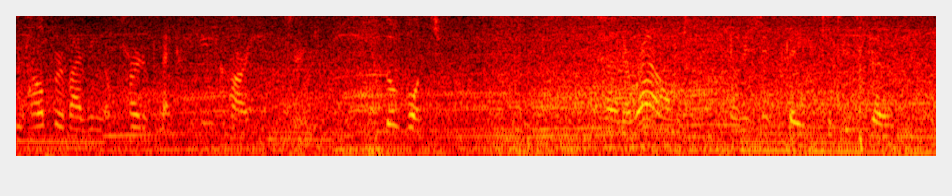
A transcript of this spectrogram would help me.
you help reviving a part of Mexican car history. The Watch. Turn around when it is safe to do so.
